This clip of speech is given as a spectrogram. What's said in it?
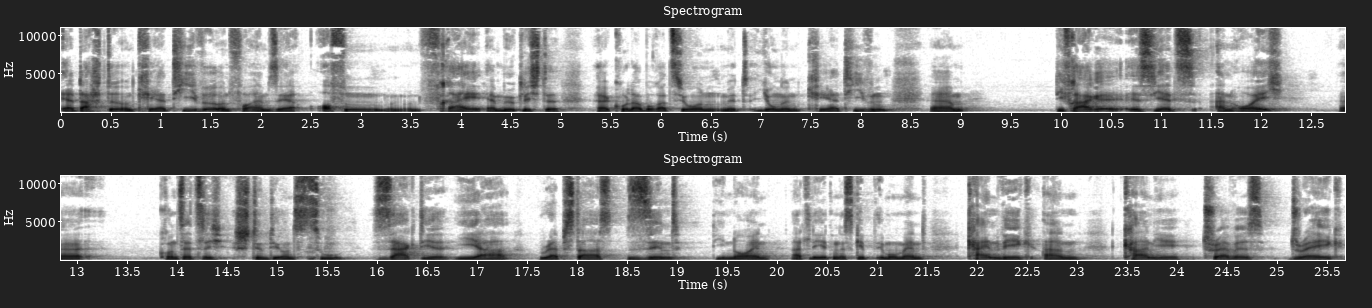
erdachte und kreative und vor allem sehr offen und frei ermöglichte äh, Kollaborationen mit jungen Kreativen. Ähm, die Frage ist jetzt an euch. Äh, grundsätzlich stimmt ihr uns zu? Sagt ihr, ja, Rapstars sind die neuen Athleten. Es gibt im Moment keinen Weg an Kanye, Travis, Drake,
